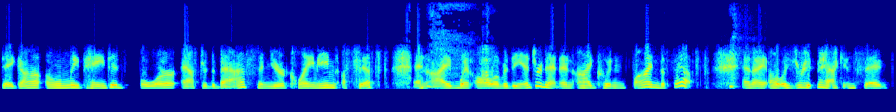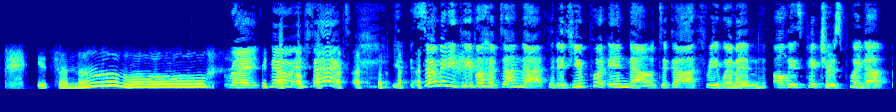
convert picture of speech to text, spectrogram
Degas only painted four after the baths and you're claiming a fifth. And I went all over the internet and I couldn't find the fifth. And I always write back and say it's a novel. Right. No in fact so many people have done that that if you put in now Degas three women all these pictures point up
